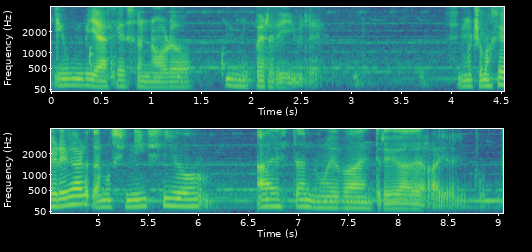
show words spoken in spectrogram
y un viaje sonoro imperdible. Sin mucho más que agregar, damos inicio a esta nueva entrega de Radio Input.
